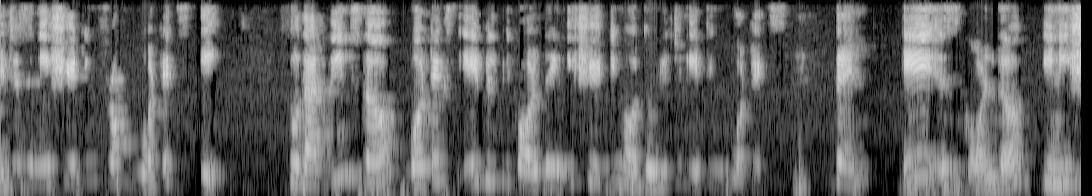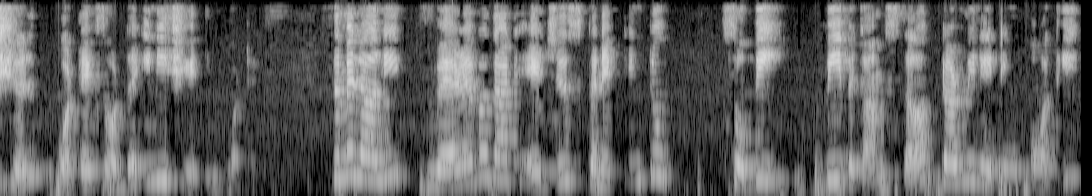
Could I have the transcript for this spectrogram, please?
edge is initiating from vertex A. So that means the vertex A will be called the initiating or the originating vertex. Then A is called the initial vertex or the initiating vertex. Similarly, wherever that edge is connecting to, so B, B becomes the terminating or the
